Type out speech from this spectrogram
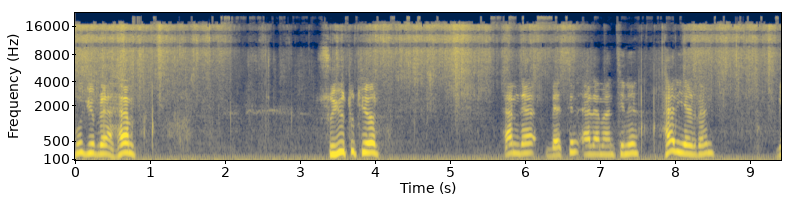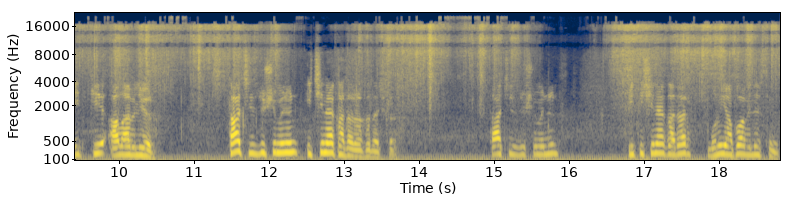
bu gübre hem suyu tutuyor hem de besin elementini her yerden bitki alabiliyor. Taç iz düşümünün içine kadar arkadaşlar. Taç iz düşümünün bitişine kadar bunu yapabilirsiniz.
